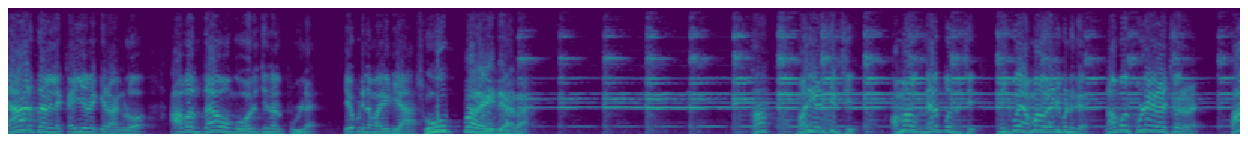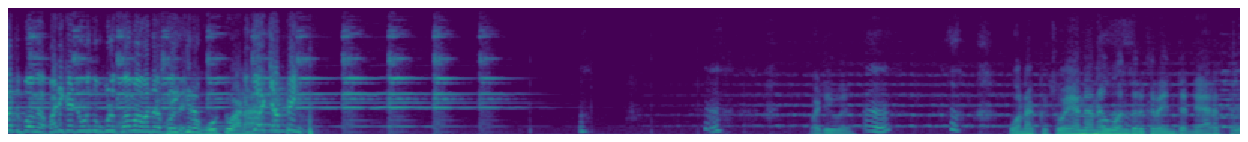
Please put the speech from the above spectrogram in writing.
யார் தலையில கைய வைக்கிறாங்களோ அவன் தான் உங்க ஒரிஜினல் புள்ள. எப்படி நம்ம ஐடியா சூப்பர் ஐடியாடா மணி அடிச்சிருச்சு. அம்மாவுக்கு நினைப்பு வந்துருச்சு. நீங்க போய் அம்மாவை ரெடி பண்ணுங்க. நான் போய் பிள்ளைகளை அழைச்சு வர்றேன். பார்த்து போங்க படிக்கட்டு விழுந்து உங்களுக்கு கோமா வந்துட போகுது. சீக்கிரம் கூட்டு வாடா ஜம்பிங் வடிவு. உனக்கு சுயநனவு வந்திருக்கிற இந்த நேரத்துல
